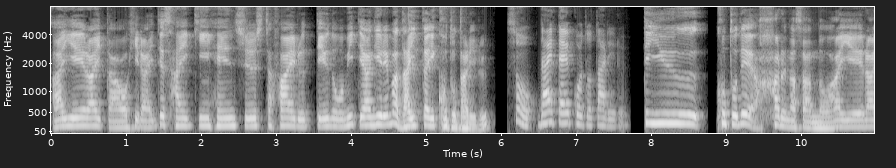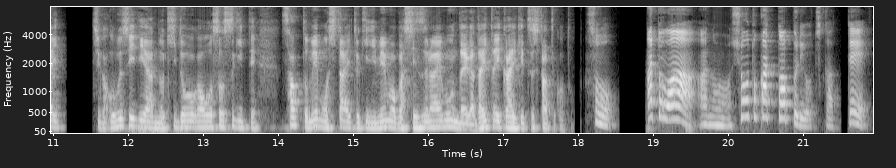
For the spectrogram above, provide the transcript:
IA ライターを開いて最近編集したファイルっていうのを見てあげれば大体こと足りるそう、大体こと足りる。っていうことで、春菜さんの IA ライ違う、オブシディアンの起動が遅すぎて、さっとメモしたい時にメモがしづらい問題が大体解決したってこと？そう。あとは、あの、ショートカットアプリを使って、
